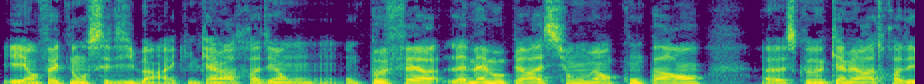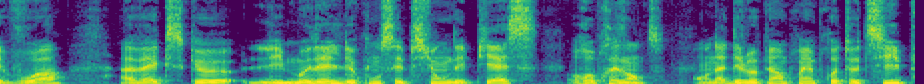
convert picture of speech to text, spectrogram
Et en fait, nous, on s'est dit, bah, avec une caméra 3D, on, on, peut faire la même opération, mais en comparant euh, ce que nos caméras 3D voient avec ce que les modèles de conception des pièces représentent. On a développé un premier prototype.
